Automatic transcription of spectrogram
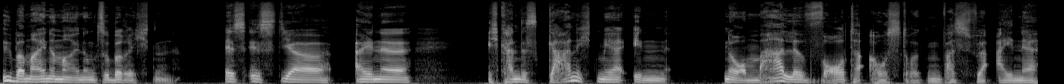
über meine Meinung zu berichten? Es ist ja eine, ich kann das gar nicht mehr in normale Worte ausdrücken, was für eine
